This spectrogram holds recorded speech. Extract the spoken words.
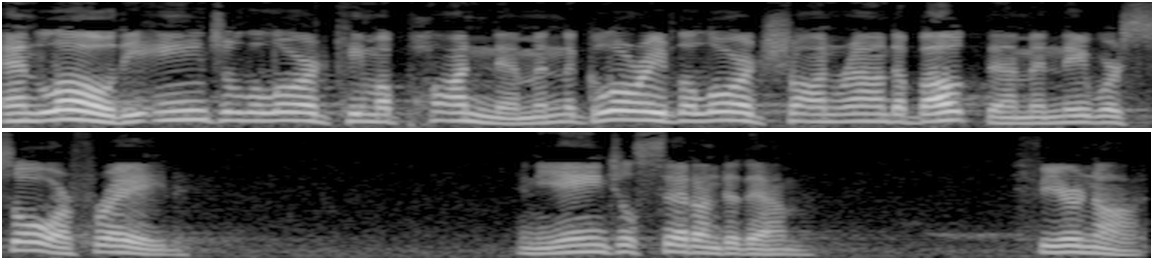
And lo, the angel of the Lord came upon them, and the glory of the Lord shone round about them, and they were so afraid. And the angel said unto them, Fear not.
